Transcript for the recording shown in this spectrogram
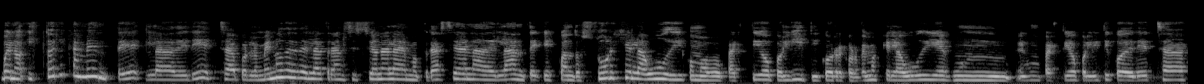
Bueno, históricamente la derecha, por lo menos desde la transición a la democracia en adelante, que es cuando surge la UDI como partido político, recordemos que la UDI es un, es un partido político de derecha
